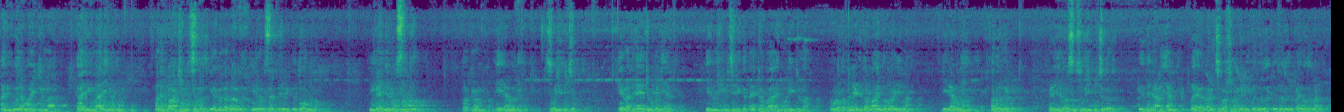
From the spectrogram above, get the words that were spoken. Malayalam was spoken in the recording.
അനുകൂലമായിട്ടുള്ള കാര്യങ്ങളായിരിക്കും അതിൽ ബാക്കി വെച്ചത് എന്നുള്ളതാണ് ഈ അവസരത്തിൽ എനിക്ക് തോന്നുന്നത്. ഈ കഴിഞ്ഞ ദിവസമാണ് ഡോക്ടർ ലീലാവതി സൂചിപ്പിച്ചു കേരളത്തിലെ ഏറ്റവും വലിയ ഇന്ന് ജീവിച്ചിരിക്കുന്ന ഏറ്റവും പ്രായം കൂടിയിട്ടുള്ള നമ്മളൊക്കെ തന്നെ എഴുത്തമ്മ എന്ന് പറയുന്ന ലീലാവതി അവർ കഴിഞ്ഞ ദിവസം സൂചിപ്പിച്ചത് എന്തിനാണ് ഞാൻ വയറു നിറച്ച് ഭക്ഷണം കഴിക്കുന്നത് എന്നുള്ളൊരു പ്രയോഗമാണ് നടന്നു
